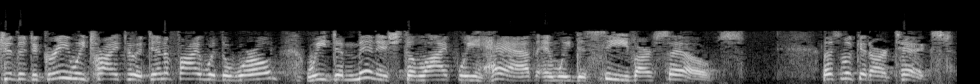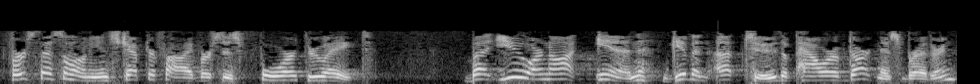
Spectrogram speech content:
To the degree we try to identify with the world, we diminish the life we have and we deceive ourselves. Let's look at our text. 1 Thessalonians chapter 5 verses 4 through 8. But you are not in, given up to, the power of darkness, brethren,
